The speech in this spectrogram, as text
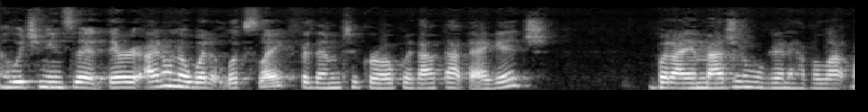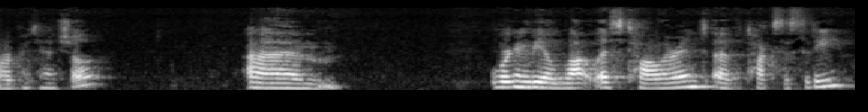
which means that there, I don't know what it looks like for them to grow up without that baggage, but I imagine we're going to have a lot more potential. Um, we're going to be a lot less tolerant of toxicity.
